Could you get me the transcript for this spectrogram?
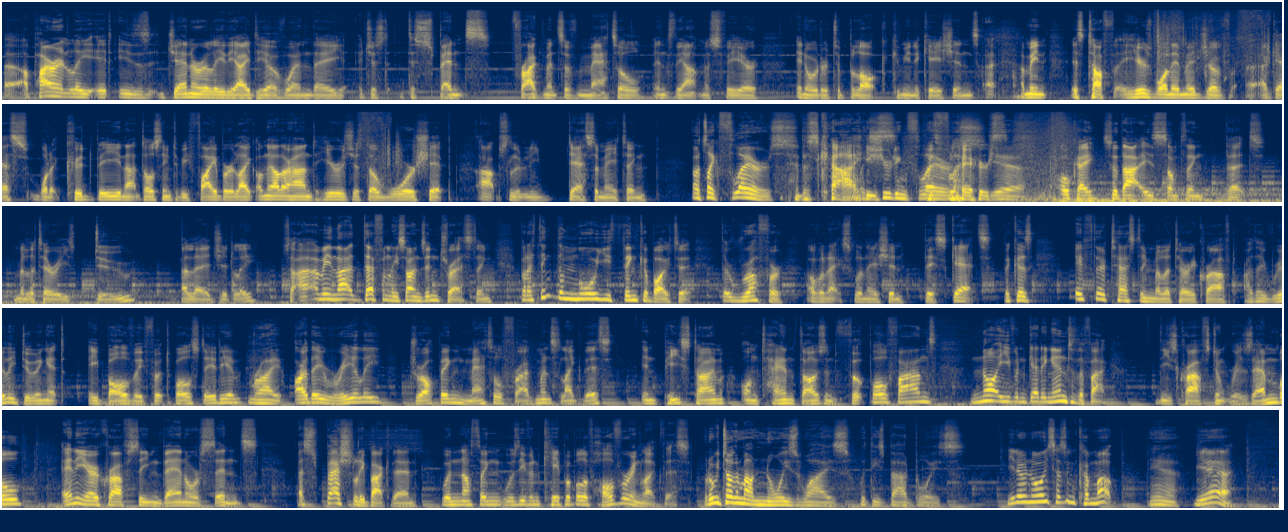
Uh, apparently, it is generally the idea of when they just dispense fragments of metal into the atmosphere in order to block communications. Uh, I mean, it's tough. Here's one image of, uh, I guess, what it could be, and that does seem to be fiber like. On the other hand, here is just a warship absolutely decimating Oh, it's like flares. the sky. Like shooting flares. flares. Yeah. Okay, so that is something that militaries do, allegedly. So, I I mean, that definitely sounds interesting, but I think the more you think about it, the rougher of an explanation this gets. Because if they're testing military craft, are they really doing it above a football stadium? Right. Are they really dropping metal fragments like this in peacetime on 10,000 football fans? Not even getting into the fact these crafts don't resemble any aircraft seen then or since, especially back then when nothing was even capable of hovering like this. What are we talking about noise wise with these bad boys? You know, noise hasn't come up. Yeah. Yeah,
